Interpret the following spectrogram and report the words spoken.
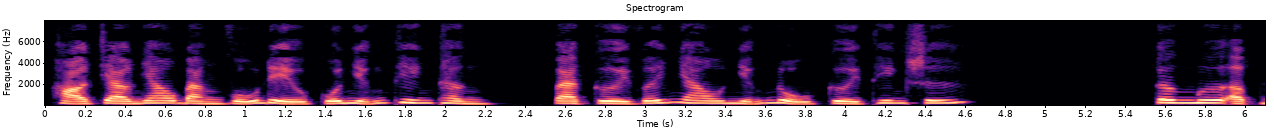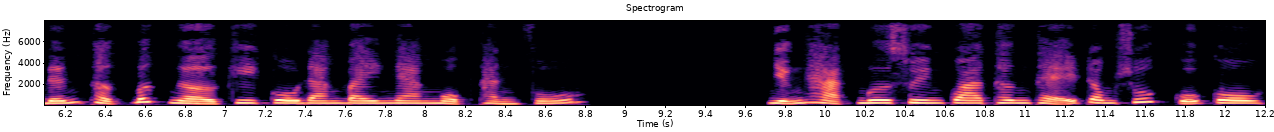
Họ chào nhau bằng vũ điệu của những thiên thần, và cười với nhau những nụ cười thiên sứ. Cơn mưa ập đến thật bất ngờ khi cô đang bay ngang một thành phố. Những hạt mưa xuyên qua thân thể trong suốt của cô,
